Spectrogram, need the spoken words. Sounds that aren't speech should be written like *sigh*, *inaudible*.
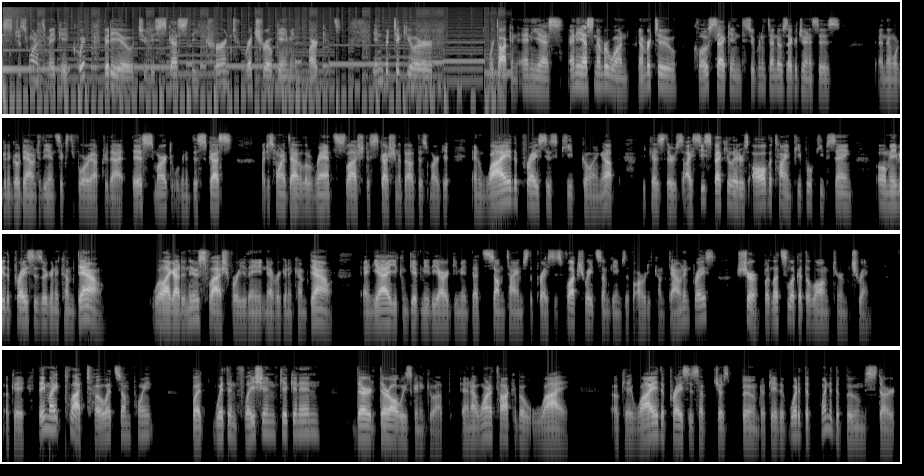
guys, just wanted to make a quick video to discuss the current retro gaming market. In particular, we're talking NES, NES number one, number two, close second, Super Nintendo, Sega Genesis, and then we're going to go down to the N64 after that. This market we're going to discuss. I just wanted to have a little rant slash discussion about this market and why the prices keep going up. Because there's, I see speculators all the time. People keep saying, oh, maybe the prices are going to come down. Well, I got a news flash for you. They ain't never going to come down. And yeah, you can give me the argument that sometimes the prices fluctuate. Some games have already come down in price. Sure, but let's look at the long term trend. Okay, they might plateau at some point, but with inflation kicking in, they're they're always going to go up. And I want to talk about why. Okay, why the prices have just boomed. Okay, the, what did the when did the boom start?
